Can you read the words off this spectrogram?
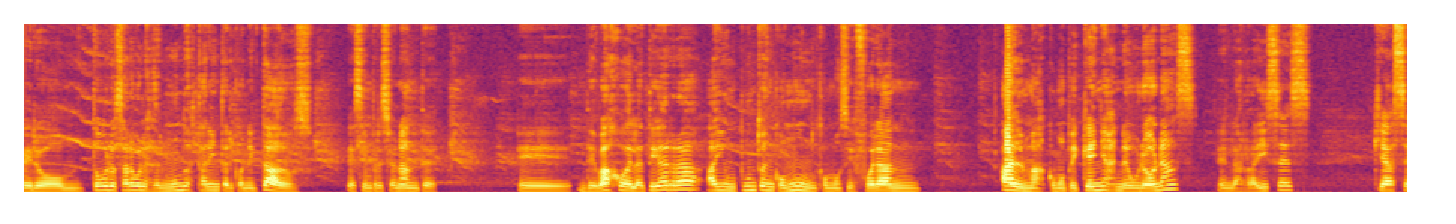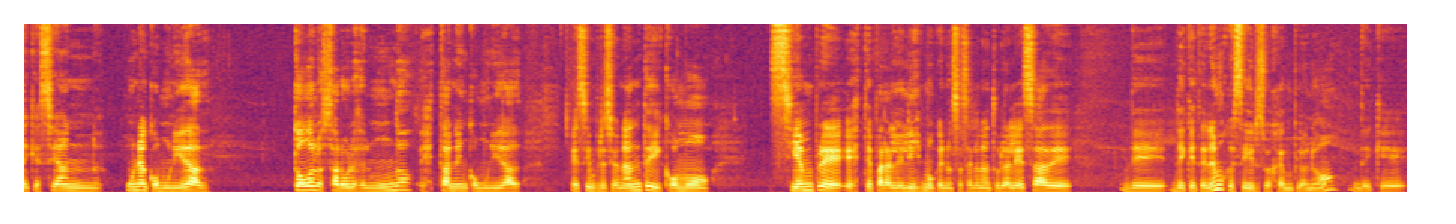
pero mm, todos los árboles del mundo están interconectados, es impresionante. Eh, debajo de la tierra hay un punto en común, como si fueran almas, como pequeñas neuronas en las raíces, que hace que sean una comunidad. Todos los árboles del mundo están en comunidad. Es impresionante y cómo siempre este paralelismo que nos hace la naturaleza de, de que tenemos que seguir su ejemplo, ¿no? De que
